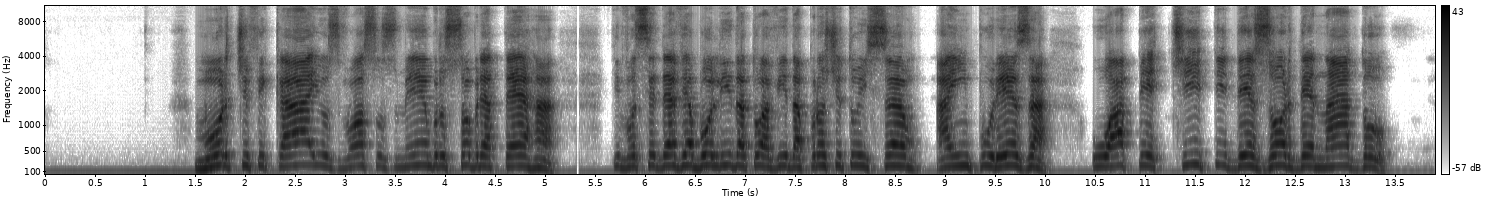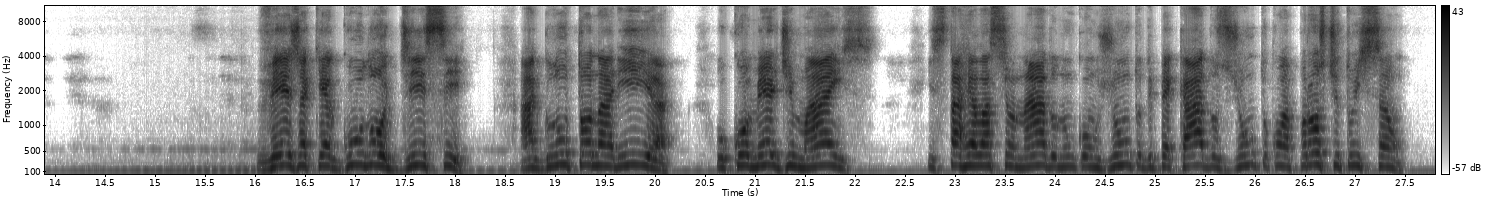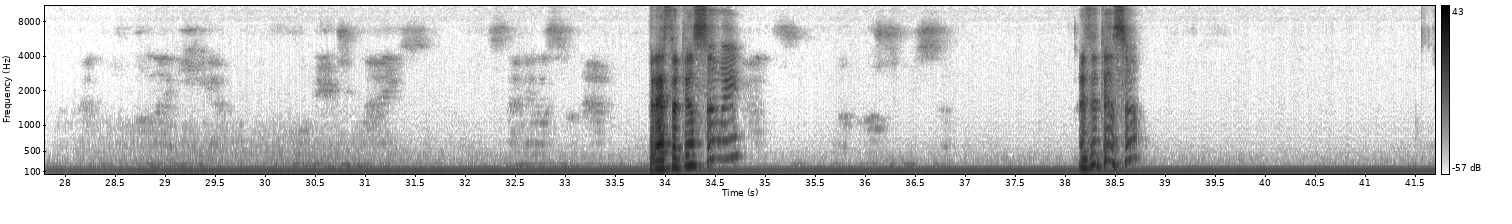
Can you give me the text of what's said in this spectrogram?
Mortificai os vossos membros sobre a terra, que você deve abolir da tua vida a prostituição, a impureza, o apetite desordenado. Veja que a gulodice, a glutonaria, o comer demais, está relacionado num conjunto de pecados junto com a prostituição. Presta atenção aí. Presta atenção.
